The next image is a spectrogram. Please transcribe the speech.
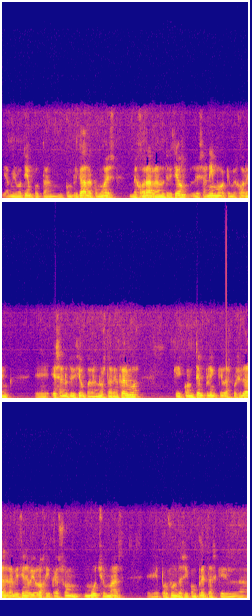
y al mismo tiempo tan complicada como es mejorar la nutrición, les animo a que mejoren eh, esa nutrición para no estar enfermos, que contemplen que las posibilidades de la medicina biológica son mucho más eh, profundas y completas que la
